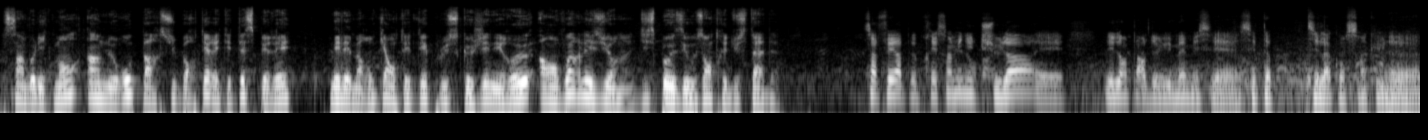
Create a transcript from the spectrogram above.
Symboliquement, un euro par supporter était espéré mais les Marocains ont été plus que généreux à en voir les urnes disposées aux entrées du stade. Ça fait à peu près 5 minutes que je suis là et l'élan parle de lui-même et c'est top. C'est là qu'on sent qu'une. Euh,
